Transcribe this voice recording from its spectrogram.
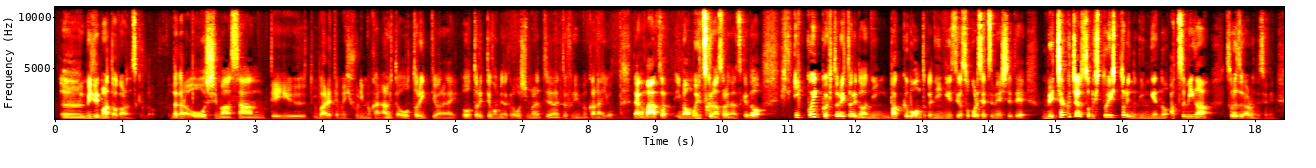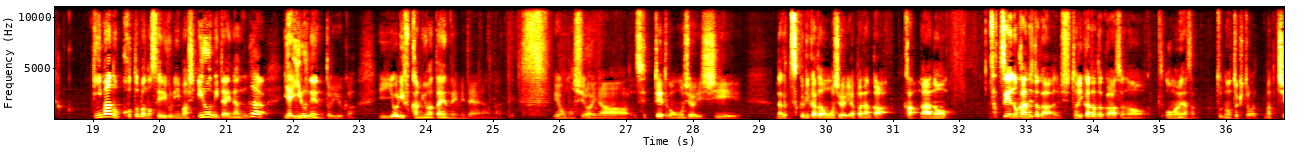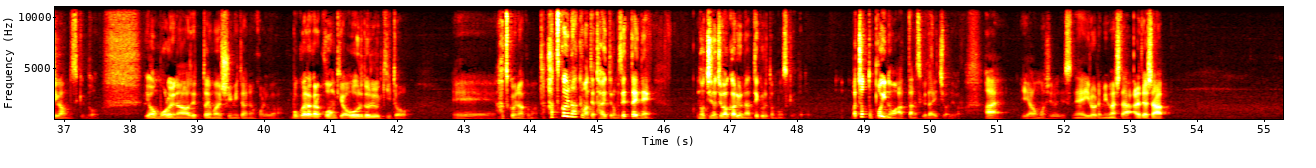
うん、見てもらったわかるんですけど。だから大島さんっていう呼ばれても振り向かない。あの人は大鳥って言わない。大鳥って本名だから大島じゃないと振り向かないよ。なんかまあ今思いつくのはそれなんですけど一個一個一人一人の人バックボーンとか人間性をそこで説明しててめちゃくちゃその一人一人の人間の厚みがそれぞれあるんですよね。今の言葉のセリフに回しいるみたいなんがいやいるねんというかより深みを与えんねんみたいなのがあって。いや面白いな。設定とか面白いしなんか作り方も面白い。やっぱなんかか、あの、撮影の感じとか、撮り方とか、その、大豆田さんの時とはまた違うんですけど、いや、おもろいな。絶対毎週見たいな、これは。僕はだから今期はオールドルーキーと、えー、初恋の悪魔。初恋の悪魔ってタイトルも絶対ね、後々分かるようになってくると思うんですけど、まあちょっとぽいのはあったんですけど、第1話では。はい。いや、面白いですね。いろいろ見ました。ありがとうございました。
